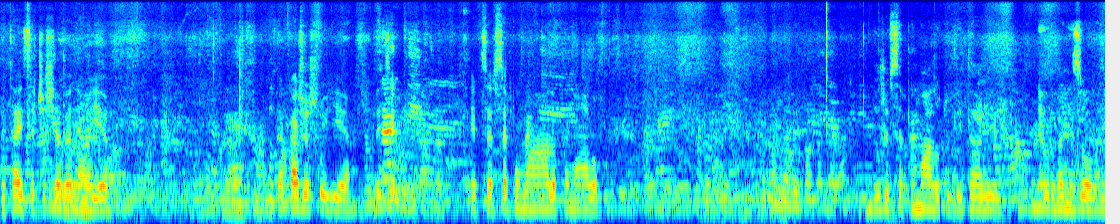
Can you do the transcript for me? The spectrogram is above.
Питається, чи ще вино є. Та каже, що є. Дивіться, як, це все помало, помало. Дуже все помало тут в Італії, не організовані.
